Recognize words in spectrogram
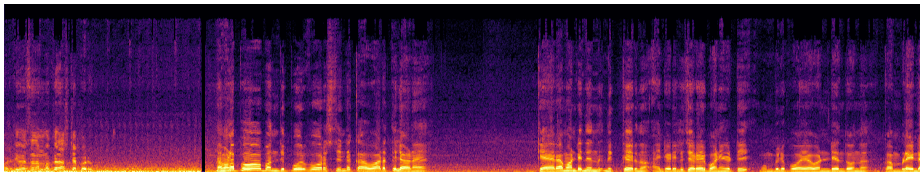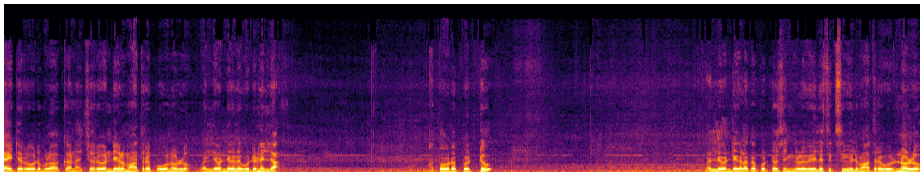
ഒരു ദിവസം നമുക്ക് നഷ്ടപ്പെടും. നമ്മളിപ്പോൾ ബന്ദിപ്പൂർ ഫോറസ്റ്റിന്റെ കവാടത്തിലാണ് കയറാൻ നിന്ന് നിൽക്കായിരുന്നു അതിന്റെ ഇടയിൽ ചെറിയൊരു പണി കിട്ടി. മുമ്പിൽ പോയ വണ്ടി എന്തോന്ന് കംപ്ലൈന്റ് ആയിട്ട് റോഡ് ബ്ലോക്കാണ് ചെറുവണ്ടികൾ മാത്രമേ പോകുന്നുള്ളൂ വലിയ വണ്ടികൾ വിടണില്ല. അപ്പോൾ ഇവിടെ പെട്ടു. വലിയ വണ്ടികളൊക്കെ പെട്ടു. സിംഗിൾ വീൽ സിക്സ് വീൽ മാത്രമേ വിടണുള്ളൂ.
